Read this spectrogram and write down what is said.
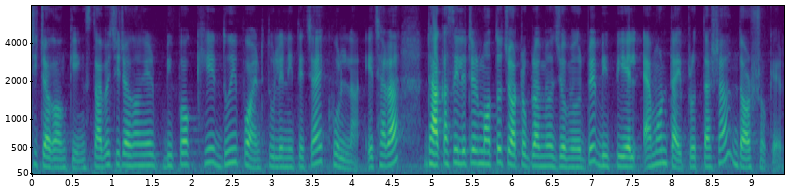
চিটাগং কিংস। তবে চিটাগংয়ের বিপক্ষে দুই পয়েন্ট তুলে নিতে চায় খুলনা। এছাড়া ঢাকা, সিলেটের মতো চট্টগ্রামেও জমে উঠবে বিপিএল এমনটাই প্রত্যাশা দর্শকের।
